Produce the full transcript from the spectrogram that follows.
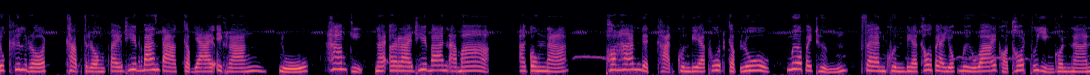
ลูกขึ้นรถ ขับตรงไปที่บ้านตากับยายอีกครั้ง หนู ห้ามกินะอะไรที่บ้านอาม่า อากงนะพ่อห้ามเด็ดขาดคุณเบียพูดกับลูก เมื่อไปถึง แฟนคุณเบียเข้าไปยกมือไหว้ขอโทษผู้หญิงคนนั้น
